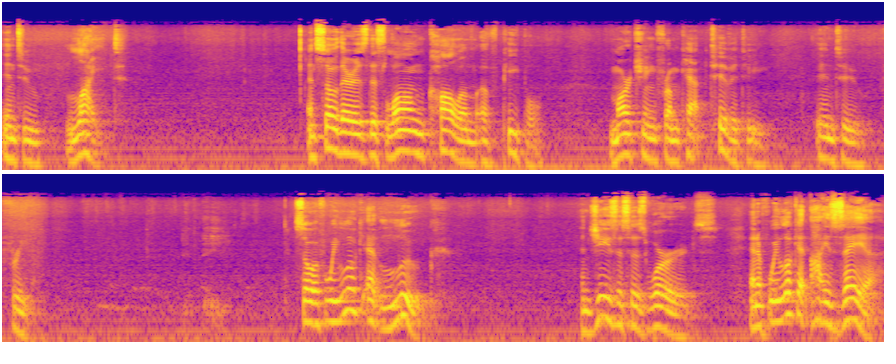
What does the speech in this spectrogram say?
into light. And so there is this long column of people marching from captivity into freedom. So if we look at Luke and Jesus' words, and if we look at Isaiah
